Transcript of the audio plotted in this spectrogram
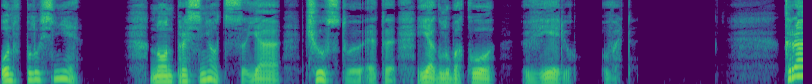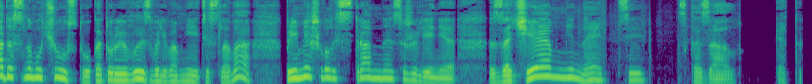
Он в полусне, но он проснется, я чувствую это, я глубоко верю в это. К радостному чувству, которое вызвали во мне эти слова, примешивалось странное сожаление. «Зачем Нинетти сказал это?»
